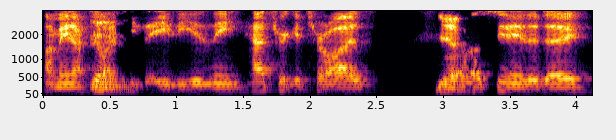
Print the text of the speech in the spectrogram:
I mean, I feel Yeah. like he's easy, isn't he? Hat trick of tries. Yeah. What else do you need to do?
